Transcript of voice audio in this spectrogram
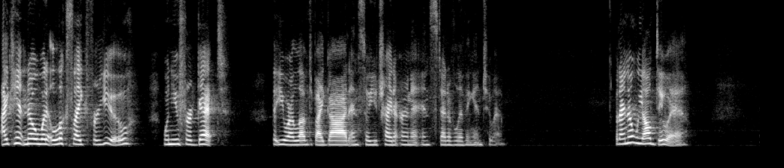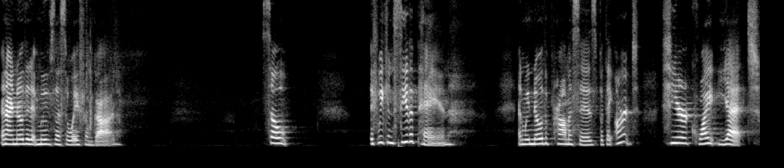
I can't know what it looks like for you when you forget that you are loved by God, and so you try to earn it instead of living into it. But I know we all do it, and I know that it moves us away from God. So, if we can see the pain and we know the promises, but they aren't here quite yet,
